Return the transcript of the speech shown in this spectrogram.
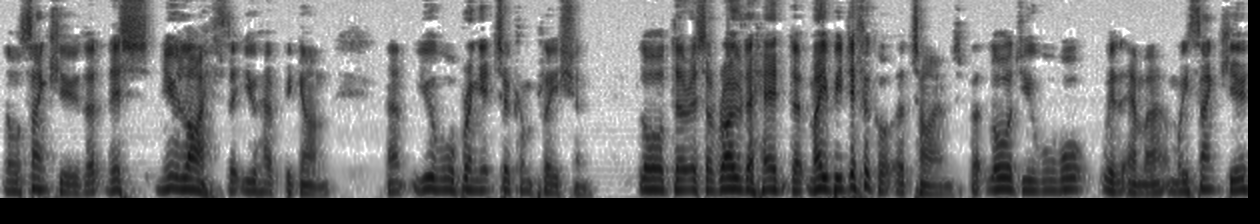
Lord, thank you that this new life that you have begun, um, you will bring it to completion. Lord, there is a road ahead that may be difficult at times, but Lord, you will walk with Emma and we thank you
